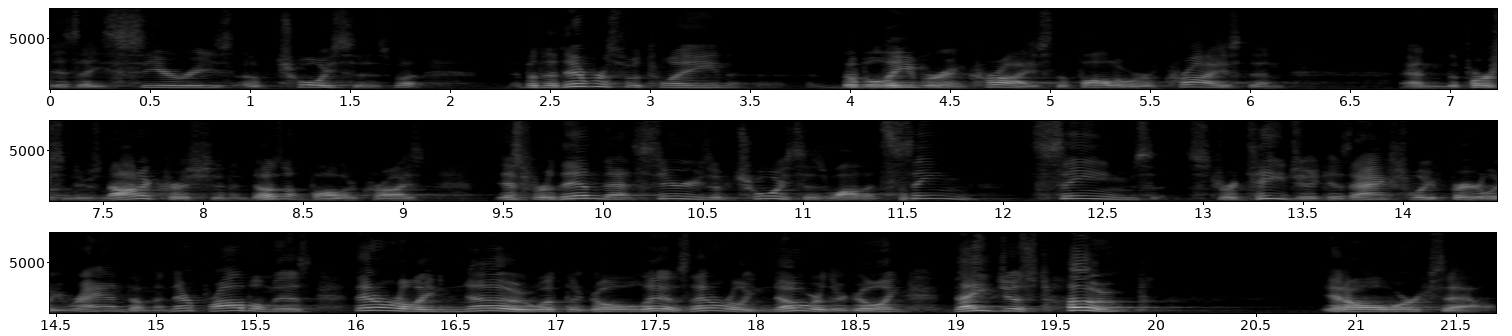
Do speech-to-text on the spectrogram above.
is a series of choices. But, but the difference between the believer in Christ, the follower of Christ, and, and the person who's not a Christian and doesn't follow Christ is for them that series of choices, while it seem, seems strategic, is actually fairly random. And their problem is they don't really know what the goal is, they don't really know where they're going. They just hope it all works out.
